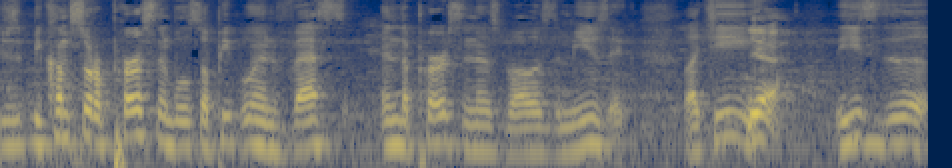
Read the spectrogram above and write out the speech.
just become sort of personable, so people invest in the person as well as the music. Like he, Yeah. he's the.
